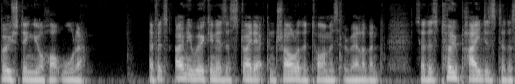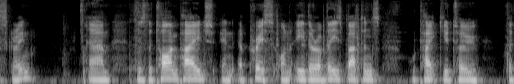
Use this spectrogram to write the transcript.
boosting your hot water if it's only working as a straight out controller, the time is irrelevant. So there's two pages to the screen. Um, there's the time page and a press on either of these buttons will take you to the,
